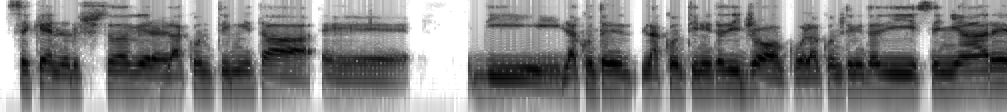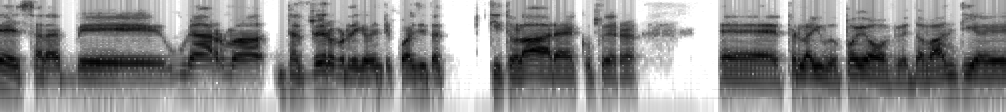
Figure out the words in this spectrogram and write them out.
se Ken riuscisse ad avere la continuità, eh, di, la, continu- la continuità di gioco, la continuità di segnare, sarebbe un'arma davvero praticamente quasi da titolare, ecco, per, eh, per la Juve. Poi ovvio, davanti a,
